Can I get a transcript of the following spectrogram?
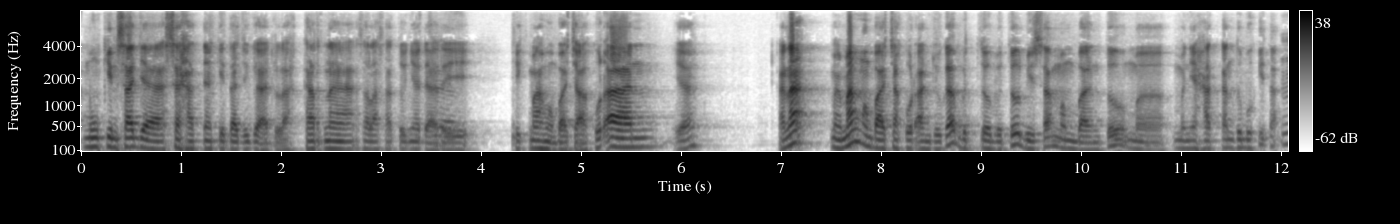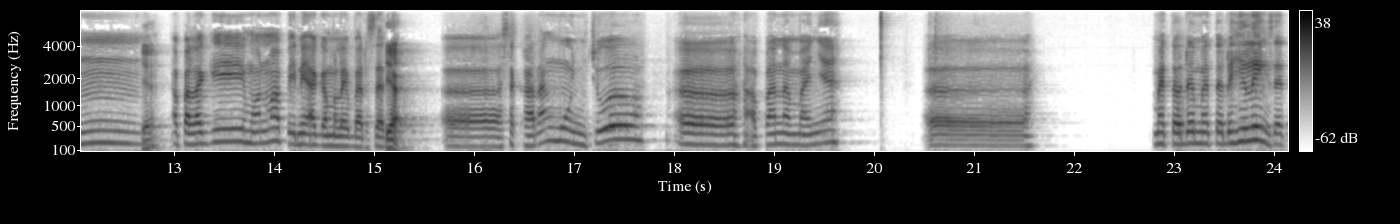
mungkin saja sehatnya kita juga adalah karena salah satunya dari hikmah membaca Al-Qur'an ya karena memang membaca Quran juga betul-betul bisa membantu me- menyehatkan tubuh kita Hmm, Ya. apalagi mohon maaf ini agak melebar Ustaz. ya Eh, sekarang muncul eh, apa namanya? Eh metode-metode healing Ustaz.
